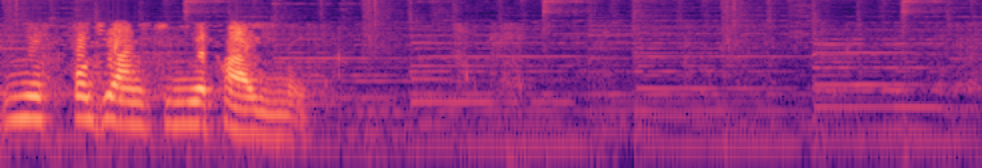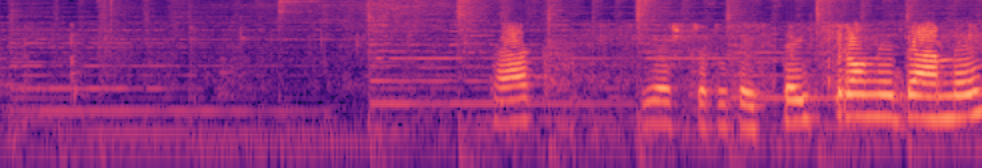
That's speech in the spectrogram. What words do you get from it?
niespodzianki niefajnej. Tak, jeszcze tutaj z tej strony damy.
